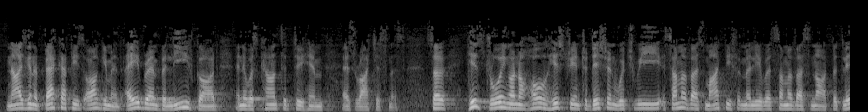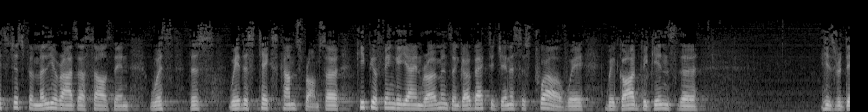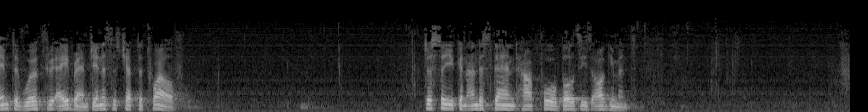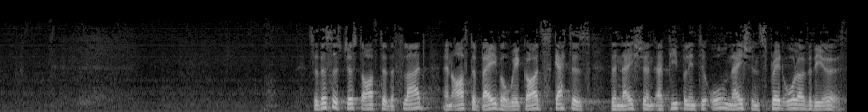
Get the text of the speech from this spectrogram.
Now he's going to back up his argument. Abraham believed God, and it was counted to him as righteousness. So he's drawing on a whole history and tradition which we, some of us might be familiar with, some of us not. But let's just familiarize ourselves then with this where this text comes from. So keep your finger here in Romans and go back to Genesis 12 where, where God begins the, his redemptive work through Abraham. Genesis chapter 12. Just so you can understand how Paul builds his argument. So this is just after the flood and after Babel, where God scatters the nation, uh, people into all nations spread all over the earth.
